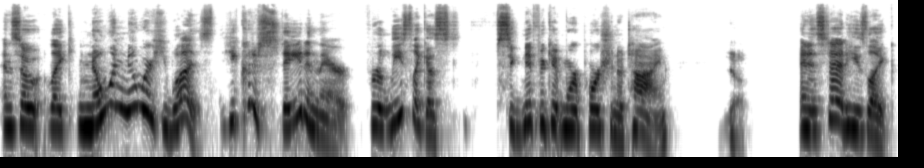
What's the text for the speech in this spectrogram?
And so, like, no one knew where he was. He could have stayed in there for at least like a significant more portion of time. Yeah. And instead, he's like,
